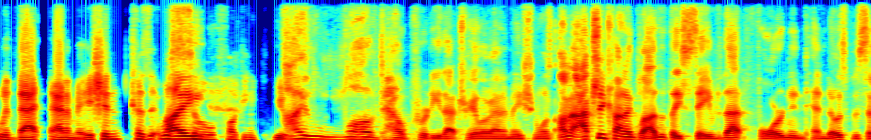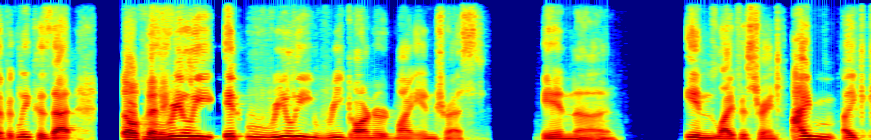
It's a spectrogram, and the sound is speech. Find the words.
with that animation because it was I- so fucking cute. I loved how pretty that trailer animation was. I'm actually kind of glad that they saved that for Nintendo specifically because that so really it really regarnered my interest in uh Mhm. in Life is Strange. I'm like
